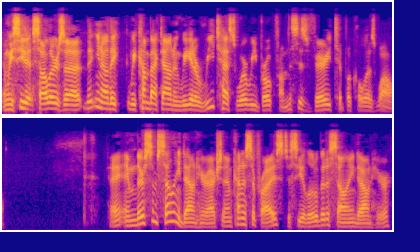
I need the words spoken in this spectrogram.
And we see that sellers, uh, you know, they we come back down and we get a retest where we broke from. This is very typical as well. Okay, and there's some selling down here actually. I'm kind of surprised to see a little bit of selling down here,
